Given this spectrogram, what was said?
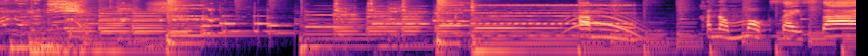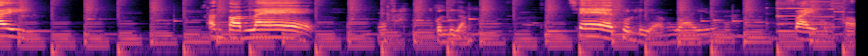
ของหนูอยู่นี่ทำขนมหมกใส่ไส้ ขั้นตอนแรกนี่ค่ะถั่วเหลือง แช่ถั่วเหลืองไว้นะคะไส้ของเขา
